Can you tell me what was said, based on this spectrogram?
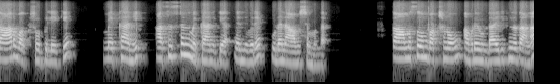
കാർ വർക്ക്ഷോപ്പിലേക്ക് മെക്കാനിക് അസിസ്റ്റന്റ് മെക്കാനിക് എന്നിവരെ ഉടൻ ആവശ്യമുണ്ട്. താമസവും ഭക്ഷണവും അവിടെ ഉണ്ടായിരിക്കുന്നതാണ്.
